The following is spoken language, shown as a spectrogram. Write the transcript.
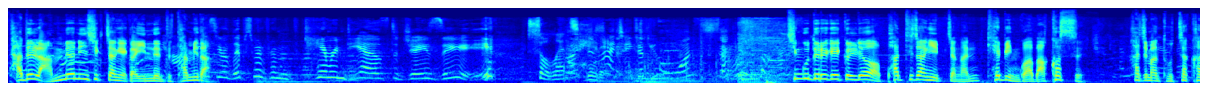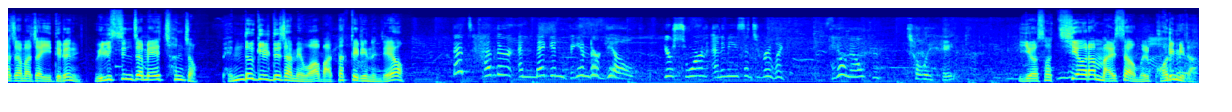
다들 안면 인식 장애가 있는 듯합니다. Your lips went from Cameron Diaz to Jay Z. So let's hit it. 친구들에게 끌려 파티장에 입장한 케빈과 마커스. 하지만 도착하자마자 이들은 윌슨 자매의 천적 벤더길드 자매와 맞닥뜨리는데요. That's Heather and Megan Vandergilt. Your sworn enemies since you were like, I don't know. Totally hate. 이어서 치열한 말싸움을 벌입니다.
